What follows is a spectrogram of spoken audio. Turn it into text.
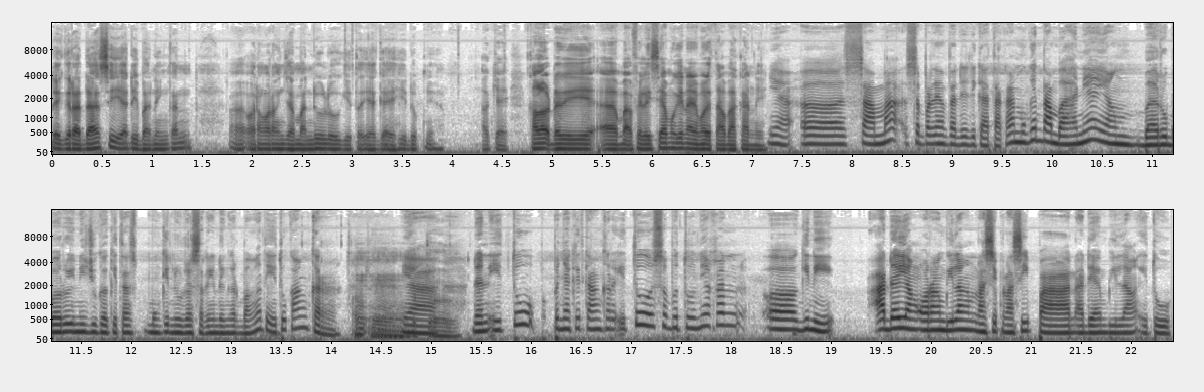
degradasi ya dibandingkan orang-orang uh, zaman dulu gitu ya gaya hidupnya. Oke, kalau dari uh, Mbak Felicia mungkin ada yang mau ditambahkan nih? Ya, uh, sama seperti yang tadi dikatakan, mungkin tambahannya yang baru-baru ini juga kita mungkin udah sering dengar banget yaitu kanker. Oke. Okay. Ya, betul. dan itu penyakit kanker itu sebetulnya kan uh, gini, ada yang orang bilang nasib-nasiban, ada yang bilang itu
